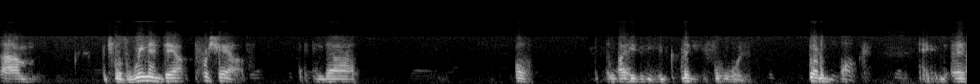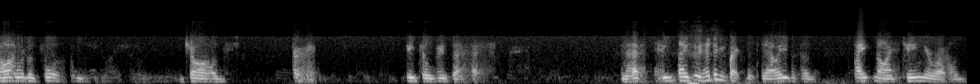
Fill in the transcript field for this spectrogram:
um, which was when in doubt, push out. And uh, oh, lazy, click forward, got a block. And, and I would have thought child's went to have. And they do hitting practice now, even as eight, nine, ten year olds.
